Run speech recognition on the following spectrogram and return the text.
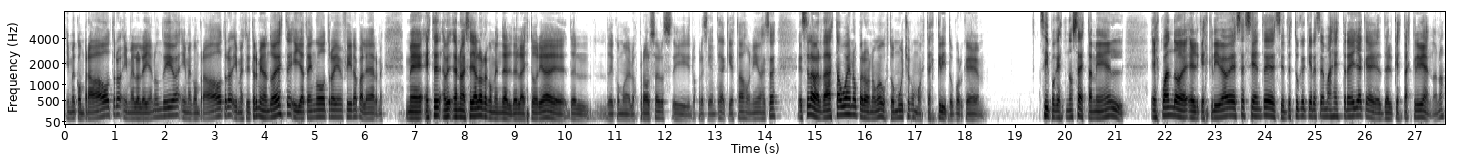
y me compraba otro y me lo leía en un día y me compraba otro y me estoy terminando este y ya tengo otro ahí en fila para leerme. Me, este, no, ese ya lo recomendé, el de la historia de, del, de como de los próceres y los presidentes de aquí de Estados Unidos. Ese, ese la verdad está bueno, pero no me gustó mucho como está escrito porque... Sí, porque no sé, también el es cuando el que escribe a veces siente, sientes tú que quieres ser más estrella que del que está escribiendo, ¿no?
